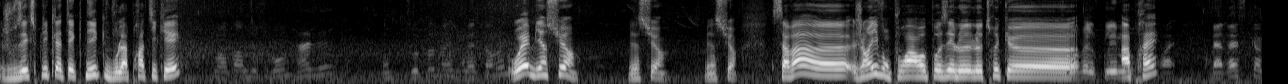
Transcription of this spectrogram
je vous explique la technique, vous la pratiquez. Tu m'entends deux secondes On- Ouais, bien sûr, bien sûr, bien sûr. Ça va, euh, Jean-Yves, on pourra reposer le, le truc euh, après Ouais. Ben reste comme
